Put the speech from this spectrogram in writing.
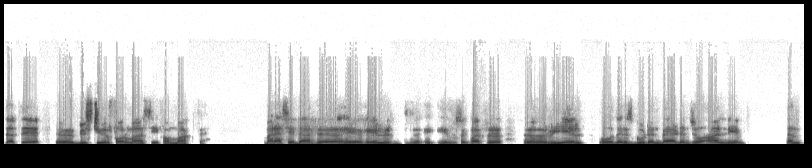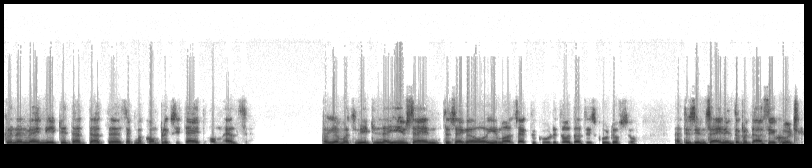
dat, uh, bestuurformatie van machten. Maar als je daar uh, heel, heel, zeg maar, uh, reëel, oh, er is good and bad en zo aanneemt, dan kunnen wij niet dat, dat uh, zeg maar complexiteit omhelzen. Je moet niet naïef zijn te zeggen, oh iemand zegt goed, dat is goed of zo. Dat is in zijn interpretatie goed.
